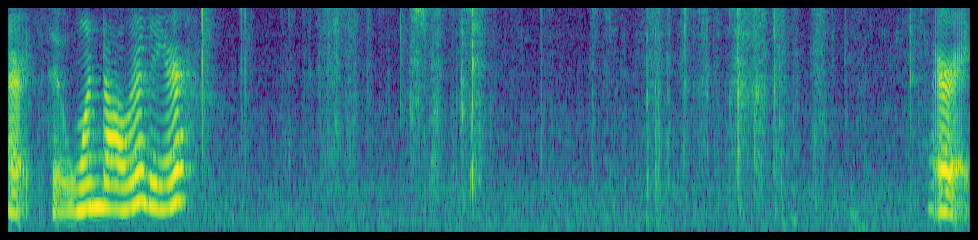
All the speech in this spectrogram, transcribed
All right, so $1 there. All right,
